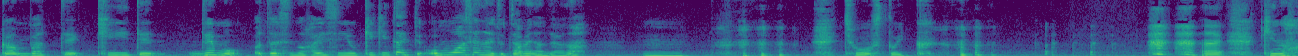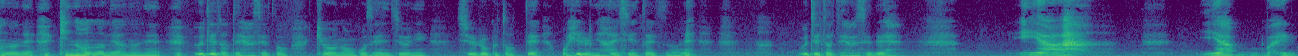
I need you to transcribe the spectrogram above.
頑張って聞いてでも私の配信を聞きたいって思わせないとダメなんだよな。うん。超ストイック。はい。昨日のね昨日のねあのね腕立て伏せと今日の午前中に収録撮ってお昼に配信したやつのね腕立て伏せで。いややばい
